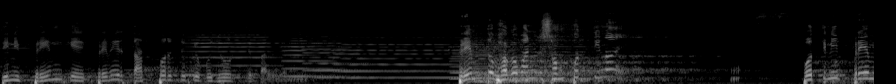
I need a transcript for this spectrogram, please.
তিনি প্রেমকে প্রেমের তাৎপর্যকে বুঝে উঠতে পারলেন প্রেম তো ভগবানের সম্পত্তি নয় পত্নী প্রেম,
